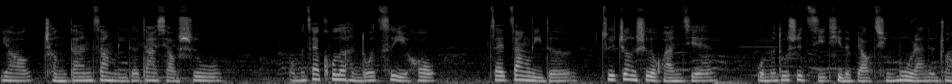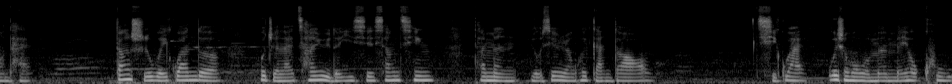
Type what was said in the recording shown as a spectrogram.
要承担葬礼的大小事务。我们在哭了很多次以后，在葬礼的最正式的环节。我们都是集体的表情木然的状态。当时围观的或者来参与的一些乡亲，他们有些人会感到奇怪，为什么我们没有哭？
